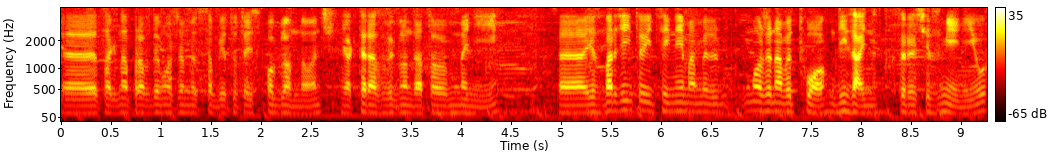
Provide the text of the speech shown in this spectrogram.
E, tak naprawdę możemy sobie tutaj spoglądnąć, jak teraz wygląda to menu. E, jest bardziej intuicyjny, mamy może nawet tło, design, który się zmienił.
